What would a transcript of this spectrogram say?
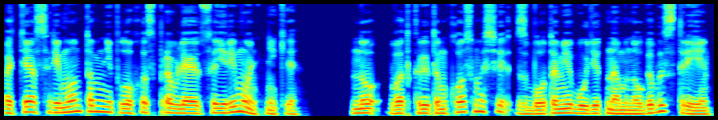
Хотя с ремонтом неплохо справляются и ремонтники. Но в открытом космосе с ботами будет намного быстрее.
